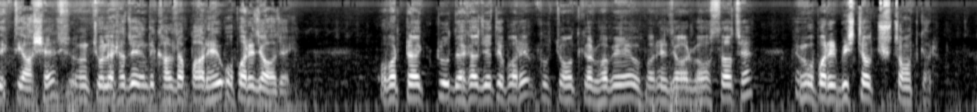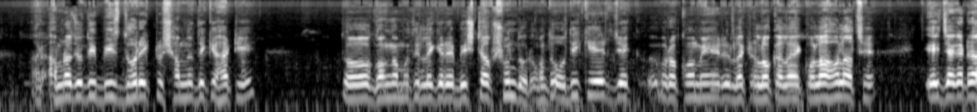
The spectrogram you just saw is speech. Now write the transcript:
দেখতে আসে চলে আসা যায়, এখান খালটা পার হয়ে ওপারে যাওয়া যায়। ওপারটা একটু দেখা যেতে পারে, খুব চমৎকারভাবে ওপারে যাওয়ার ব্যবস্থা আছে, এবং ওপারের বীজটাও চমৎকার। আর আমরা যদি বীজ ধরে একটু সামনের দিকে হাঁটি তো গঙ্গামতি লেকের বীজটাও সুন্দর। অন্তত ওদিকের যে রকমের একটা লোকালয় কোলাহল আছে, এই জায়গাটা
